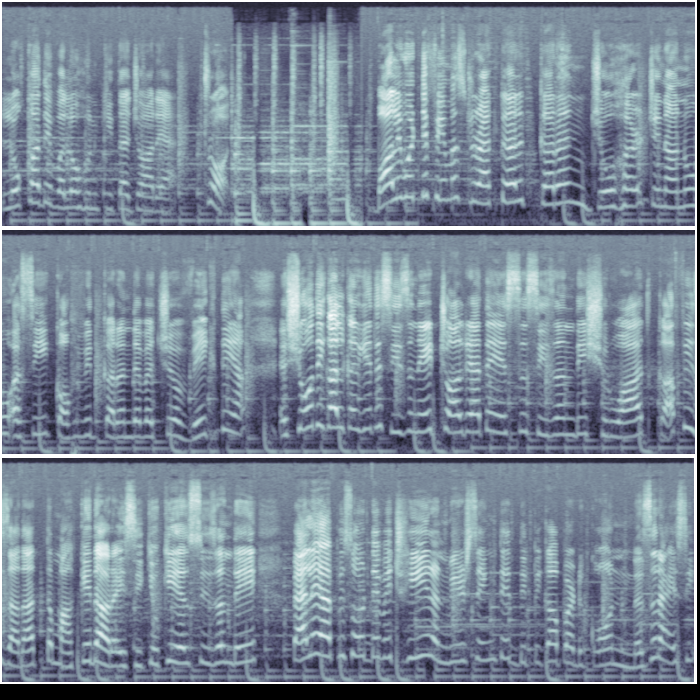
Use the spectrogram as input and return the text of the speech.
ਲੋਕਾਂ ਦੇ ਵੱਲੋਂ ਹੁਣ ਕੀਤਾ ਜਾ ਰਿਹਾ ਹੈ ਟ੍ਰੋਲ। ਬਾਲੀਵੁੱਡ ਦੇ ਫੇਮਸ ਡਾਇਰੈਕਟਰ ਕਰਨ ਜੋਹਰ, ਜਿਨ੍ਹਾਂ ਨੂੰ ਅਸੀਂ ਕਾਫੀ ਵਿਦ ਕਰਨ ਦੇ ਵਿੱਚ ਵੇਖਦੇ ਹਾਂ। ਇਸ ਸ਼ੋਅ ਦੀ ਗੱਲ ਕਰੀਏ ਤੇ ਸੀਜ਼ਨ 8 ਚੱਲ ਰਿਹਾ ਤੇ ਇਸ ਸੀਜ਼ਨ ਦੀ ਸ਼ੁਰੂਆਤ ਕਾਫੀ ਜ਼ਿਆਦਾ ਧਮਾਕੇਦਾਰ ਰਹੀ ਸੀ, ਕਿਉਂਕਿ ਇਸ ਸੀਜ਼ਨ ਦੇ ਪਹਿਲੇ ਐਪੀਸੋਡ ਦੇ ਵਿੱਚ ਹੀ ਰਣਵੀਰ ਸਿੰਘ ਤੇ ਦੀਪਿਕਾ ਪਾਦੂਕੋਣ ਨਜ਼ਰ ਆਏ ਸੀ।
